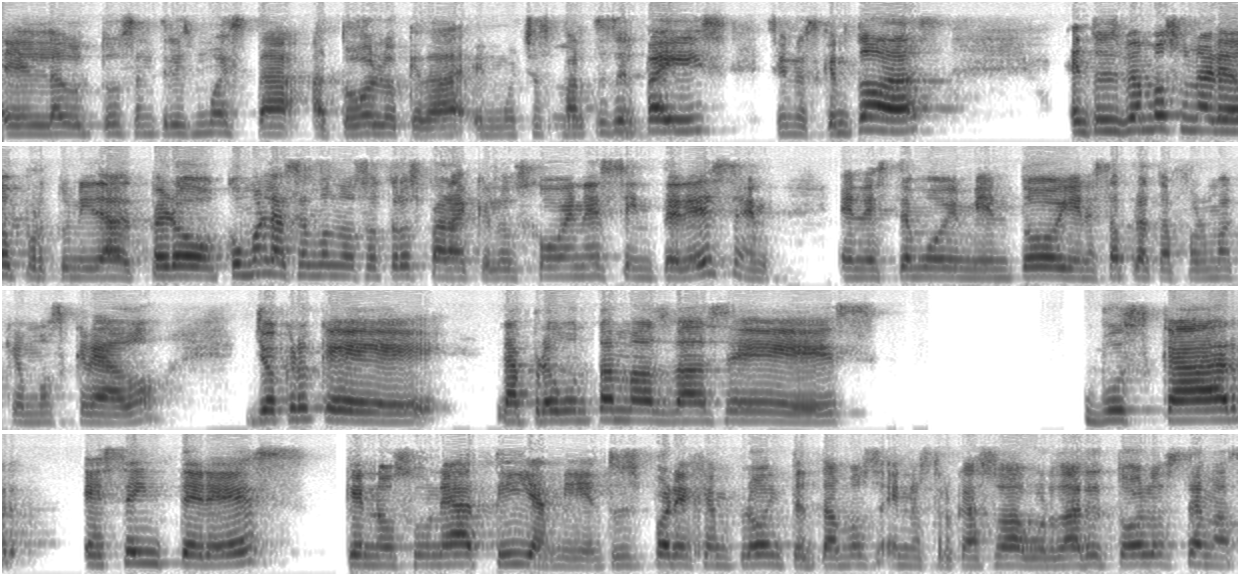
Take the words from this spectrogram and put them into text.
el adultocentrismo está a todo lo que da en muchas partes del país, si no es que en todas. Entonces vemos un área de oportunidad, pero ¿cómo le hacemos nosotros para que los jóvenes se interesen en este movimiento y en esta plataforma que hemos creado? Yo creo que la pregunta más base es buscar ese interés que nos une a ti y a mí. Entonces, por ejemplo, intentamos en nuestro caso abordar de todos los temas,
